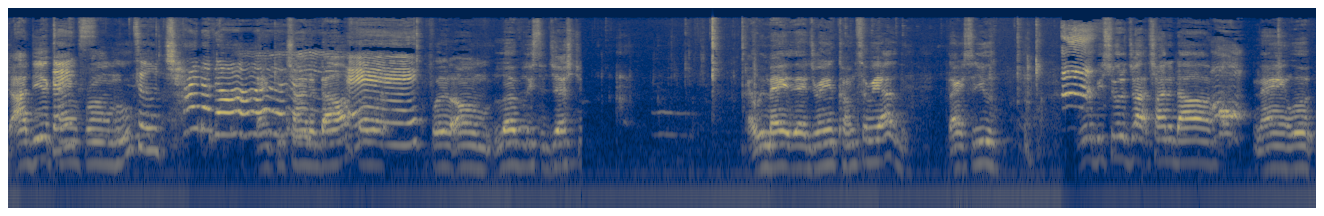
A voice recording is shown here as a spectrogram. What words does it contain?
The idea came from who? To China Doll. Thank you, China Doll, for- Hey. for the um lovely suggestion. And we made that dream come to reality. Thanks to you. We'll be sure to drop China Doll name. We'll,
